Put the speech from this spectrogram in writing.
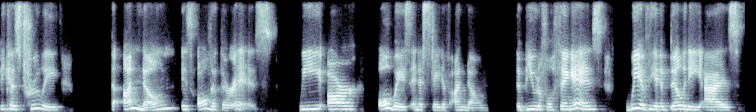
Because truly, the unknown is all that there is. We are always in a state of unknown the beautiful thing is we have the ability as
